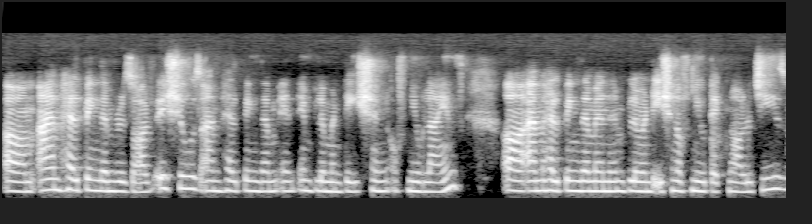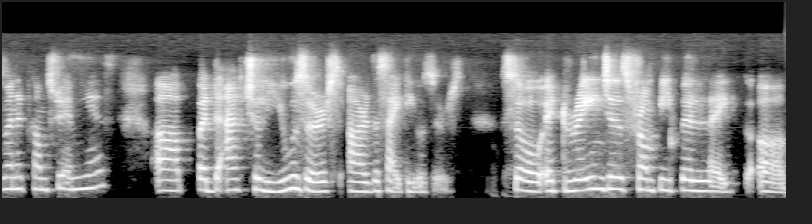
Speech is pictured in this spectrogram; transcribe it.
um, I'm helping them resolve issues. I'm helping them in implementation of new lines. Uh, I'm helping them in implementation of new technologies when it comes to MES. Uh, but the actual users are the site users. Okay. So it ranges from people like uh,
